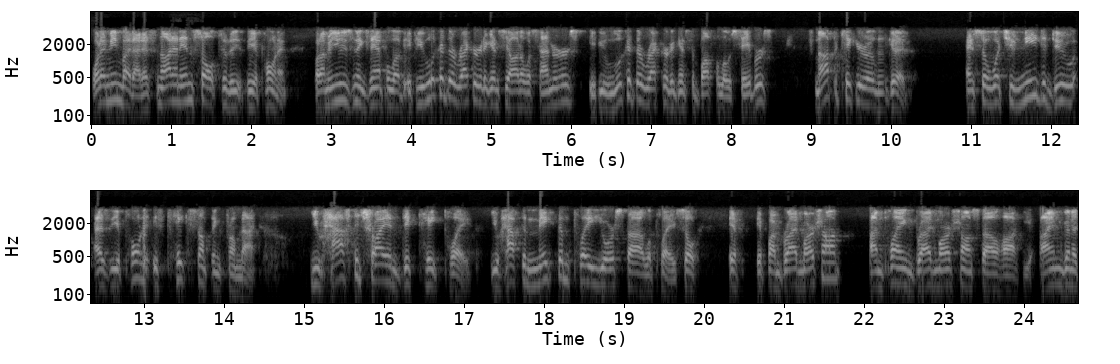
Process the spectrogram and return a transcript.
what I mean by that, it's not an insult to the, the opponent, but I'm going to use an example of if you look at the record against the Ottawa Senators, if you look at the record against the Buffalo Sabres, it's not particularly good. And so, what you need to do as the opponent is take something from that. You have to try and dictate play. You have to make them play your style of play. So, if if I'm Brad Marchand, I'm playing Brad Marchand style hockey. I'm going to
